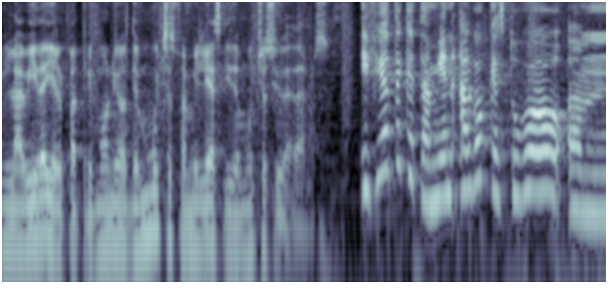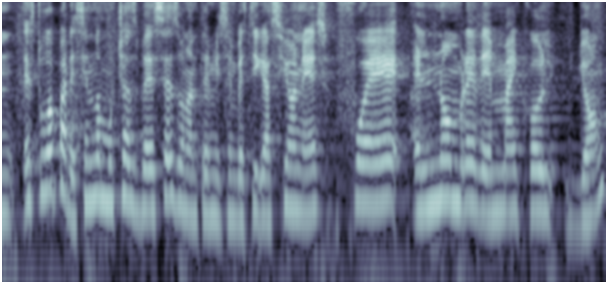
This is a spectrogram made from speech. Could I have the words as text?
la vida y el patrimonio de muchas familias y de muchos ciudadanos. Y fíjate que también algo que estuvo, um, estuvo apareciendo muchas veces durante mis investigaciones fue el nombre de Michael Young,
